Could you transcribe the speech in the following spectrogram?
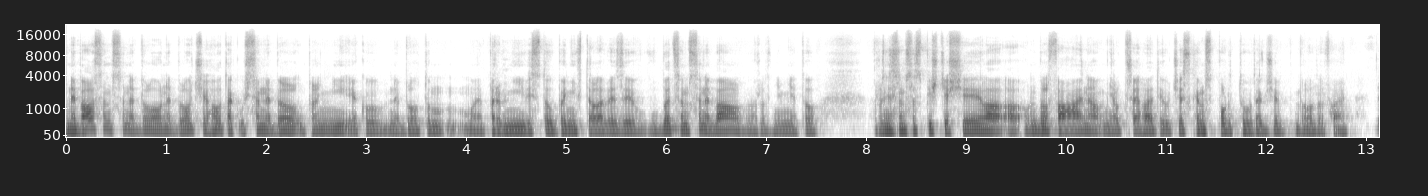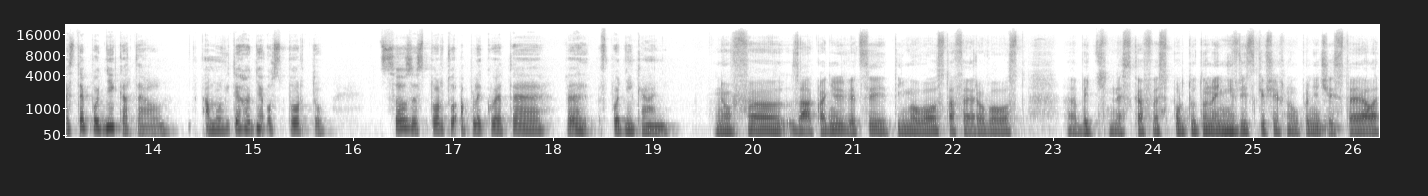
Nebál jsem se, nebylo, nebylo čeho, tak už jsem nebyl úplně, jako nebylo to moje první vystoupení v televizi. Vůbec jsem se nebál, hrozně mě to, hrozně jsem se spíš těšil a, a on byl fajn a měl přehled i o českém sportu, takže bylo to fajn. Vy jste podnikatel a mluvíte hodně o sportu. Co ze sportu aplikujete v podnikání? No v eh, základní věci týmovost a férovost, byť dneska ve sportu to není vždycky všechno úplně čisté, ale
